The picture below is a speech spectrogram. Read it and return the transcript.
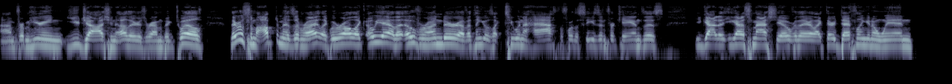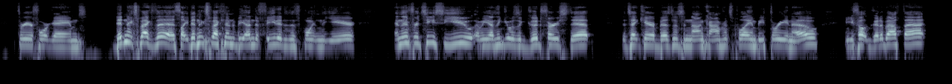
um, from hearing you, Josh, and others around the Big 12, there was some optimism, right? Like we were all like, oh, yeah, that over under of I think it was like two and a half before the season for Kansas. You got to you got to smash the over there. Like they're definitely going to win three or four games. Didn't expect this. Like didn't expect them to be undefeated at this point in the year. And then for TCU, I mean, I think it was a good first step to take care of business in non-conference play and be three and zero. Oh, and you felt good about that.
